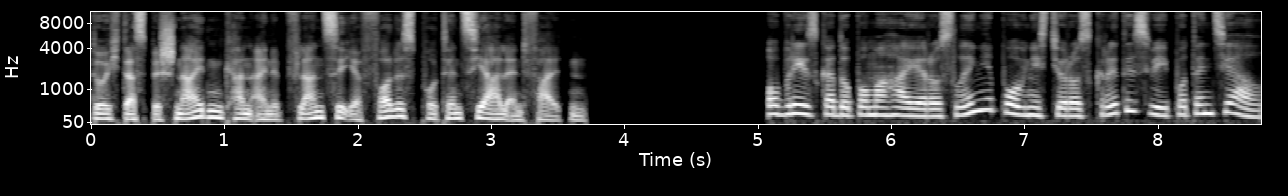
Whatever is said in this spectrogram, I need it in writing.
Durch das Beschneiden kann eine Pflanze ihr volles Potenzial entfalten. Обрізка допомагає рослині повністю розкрити свій потенціал.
